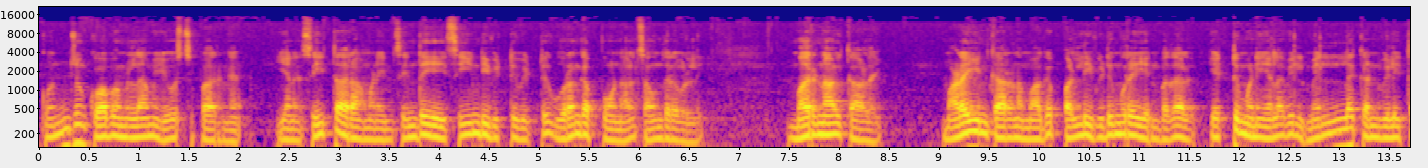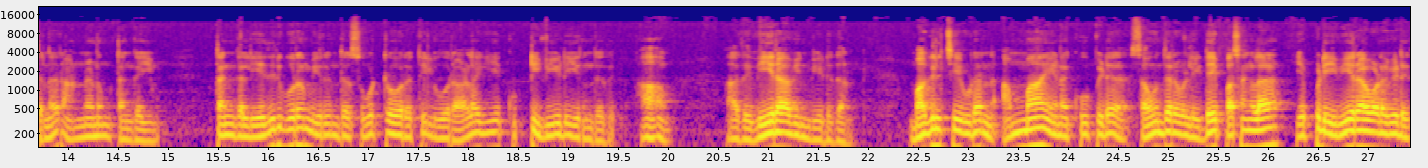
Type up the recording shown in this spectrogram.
கொஞ்சம் கோபம் இல்லாமல் யோசிச்சு பாருங்கள் என சீதாராமனின் சிந்தையை சீண்டி விட்டு விட்டு உறங்கப் போனாள் சவுந்தரவள்ளி மறுநாள் காலை. மழையின் காரணமாக பள்ளி விடுமுறை என்பதால் எட்டு மணியளவில் மெல்ல கண் விழித்தனர் அண்ணனும் தங்கையும். தங்கள் எதிர்புறம் இருந்த சுவற்றோரத்தில் ஒரு அழகிய குட்டி வீடு இருந்தது. ஆம் அது வீராவின் வீடுதான். மகிழ்ச்சியுடன் அம்மா என கூப்பிட சவுந்தரவள்ளி டே பசங்களா எப்படி வீராவோட வீடு?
